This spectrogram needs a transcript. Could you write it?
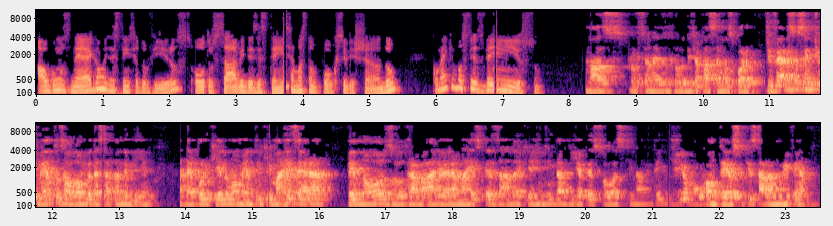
alguns negam a existência do vírus, outros sabem da existência, mas estão pouco se lixando? Como é que vocês veem isso? Nós, profissionais da saúde, já passamos por diversos sentimentos ao longo dessa pandemia. Até porque no momento em que mais era penoso o trabalho, era mais pesado aqui, a gente ainda via pessoas que não entendiam o contexto que estavam vivendo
